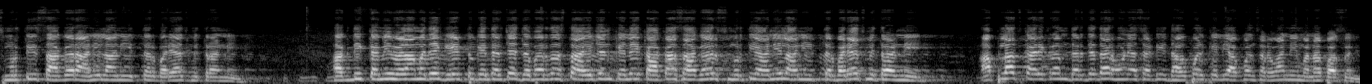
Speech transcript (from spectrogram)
स्मृती सागर अनिल आणि इतर बऱ्याच मित्रांनी. अगदी कमी वेळामध्ये गेट टुगेदरचे जबरदस्त आयोजन केले काका सागर स्मृती अनिल आणि इतर बऱ्याच मित्रांनी. आपलाच कार्यक्रम दर्जेदार होण्यासाठी धावपळ केली आपण सर्वांनी मनापासून.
